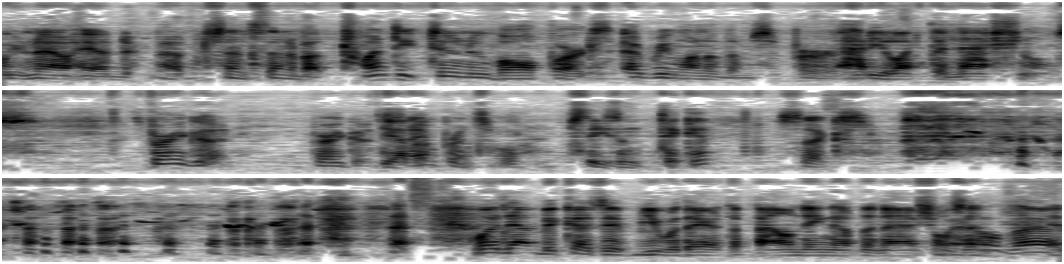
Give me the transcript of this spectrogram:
We've now had about, since then about 22 new ballparks, every one of them superb. How do you like the Nationals? Very good. Very good. Yeah. Same principle. Season ticket? Six. Was that because if you were there at the founding of the Nationals Well, and, that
